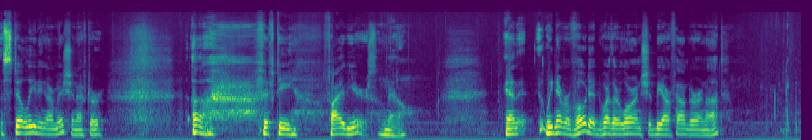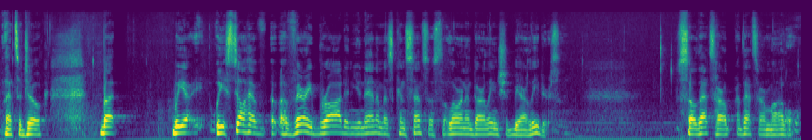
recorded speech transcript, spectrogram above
still leading our mission after uh, 55 years now. And we never voted whether Loren should be our founder or not. That's a joke. But we, uh, we still have a very broad and unanimous consensus that Loren and Darlene should be our leaders. So that's our, that's our model.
